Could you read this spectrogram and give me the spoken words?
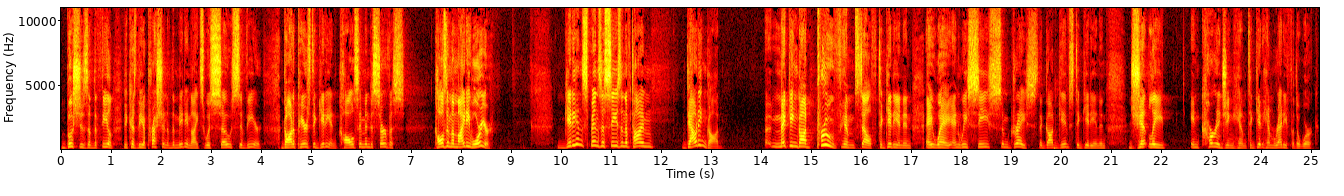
bushes of the field because the oppression of the Midianites was so severe. God appears to Gideon, calls him into service, calls him a mighty warrior. Gideon spends a season of time doubting God, making God prove himself to Gideon in a way. And we see some grace that God gives to Gideon and gently encouraging him to get him ready for the work.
